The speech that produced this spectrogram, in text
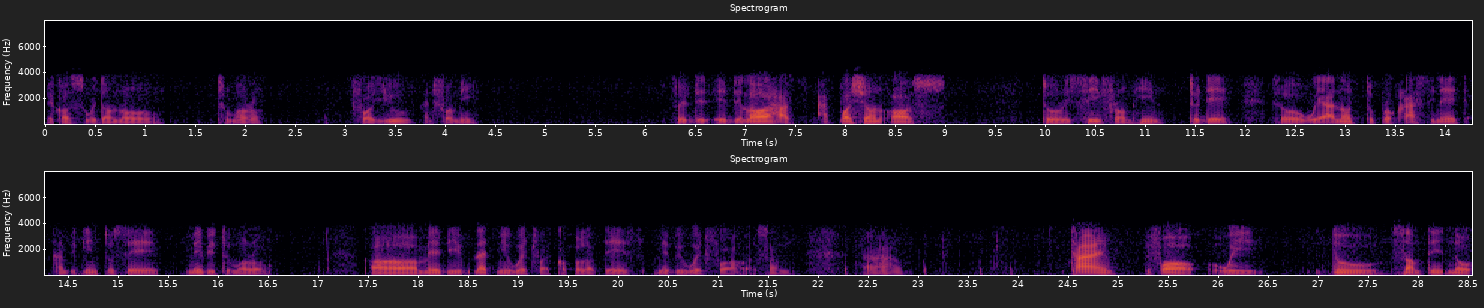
Because we don't know tomorrow. For you and for me. So if the, if the Lord has apportioned us to receive from Him today, so we are not to procrastinate and begin to say, maybe tomorrow. Or maybe let me wait for a couple of days, maybe wait for some uh, time before we do something. No,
